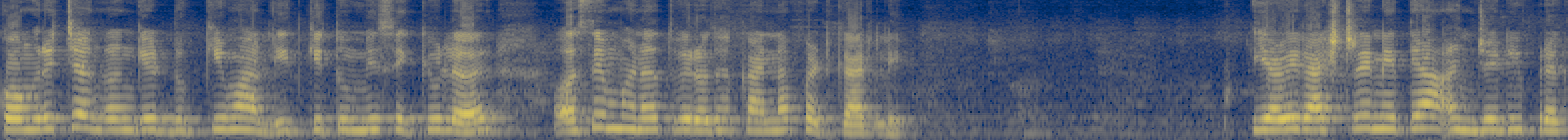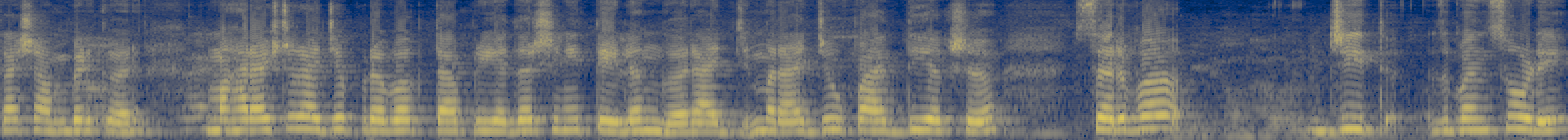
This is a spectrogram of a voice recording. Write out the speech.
काँग्रेसच्या गंगेत डुबकी मारलीत की तुम्ही सेक्युलर असे म्हणत विरोधकांना फटकारले. यावेळी राष्ट्रीय नेत्या अंजली प्रकाश आंबेडकर महाराष्ट्र राज्य प्रवक्ता प्रियदर्शनी तेलंग राज्य राज्य उपाध्यक्ष सर्वजित बनसोडे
